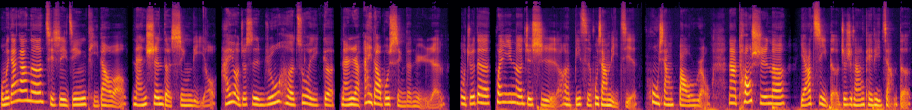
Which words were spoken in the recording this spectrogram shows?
我们刚刚呢，其实已经提到哦，男生的心理哦，还有就是如何做一个男人爱到不行的女人。我觉得婚姻呢，就是呃彼此互相理解、互相包容。那同时呢，也要记得，就是刚刚 Kitty 讲的，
